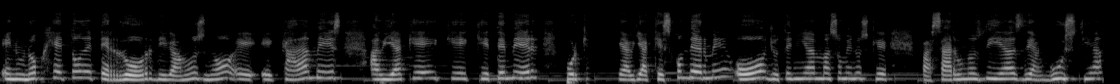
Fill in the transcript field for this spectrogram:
en un objeto de terror, digamos, ¿no? Eh, eh, cada mes había que, que temer porque que había que esconderme o yo tenía más o menos que pasar unos días de angustia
